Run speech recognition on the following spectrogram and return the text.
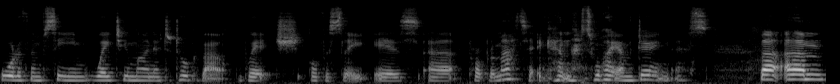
all of them seem way too minor to talk about, which obviously is uh, problematic, and that's why I'm doing this. But um,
